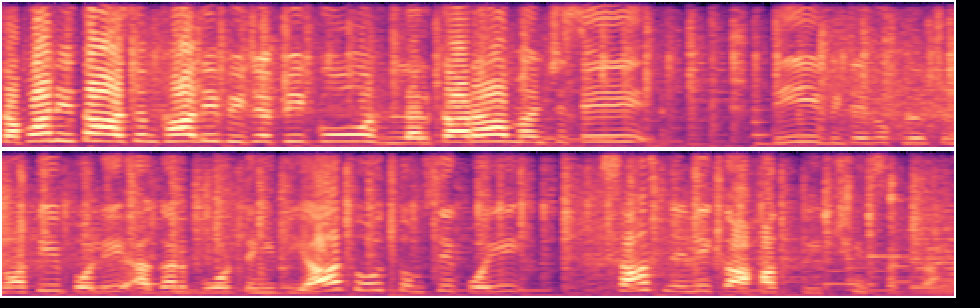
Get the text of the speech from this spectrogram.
सपा नेता आज़म खान ने बीजेपी को ललकारा, मंच से दी बीजेपी को चुनौती। बोले, अगर वोट नहीं दिया तो तुमसे कोई सांस लेने का हक भी छीन सकता है।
